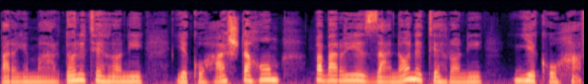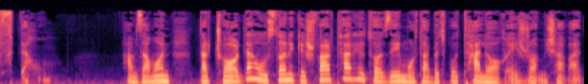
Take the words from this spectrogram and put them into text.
برای مردان تهرانی یک و هشت دهم و برای زنان تهرانی یک و هفت دهم. همزمان در چهارده استان کشور طرح تازه مرتبط با طلاق اجرا می شود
